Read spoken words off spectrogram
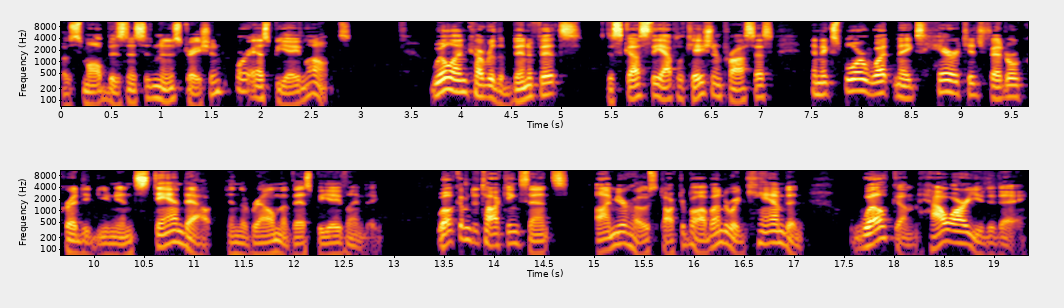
of Small Business Administration or SBA loans. We'll uncover the benefits, discuss the application process, and explore what makes Heritage Federal Credit Union stand out in the realm of SBA lending. Welcome to Talking Sense. I'm your host, Dr. Bob Underwood Camden. Welcome. How are you today?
